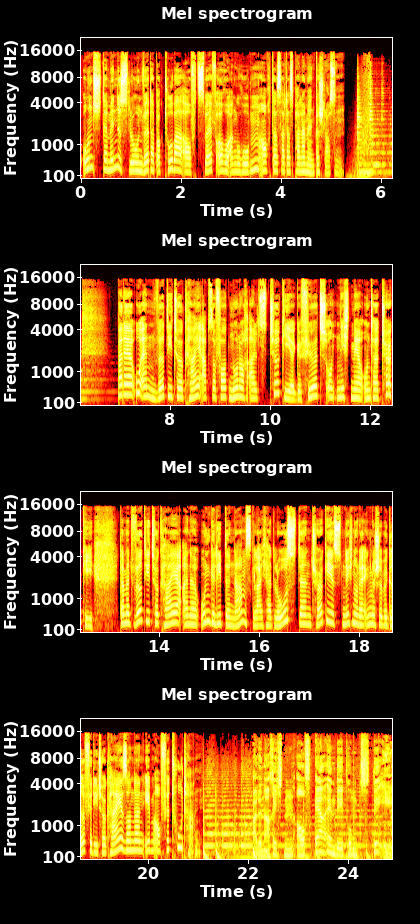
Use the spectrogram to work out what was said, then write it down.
Und der Mindestlohn wird ab Oktober auf 12 Euro angehoben. Auch das hat das Parlament beschlossen. Bei der UN wird die Türkei ab sofort nur noch als Türkei geführt und nicht mehr unter Turkey. Damit wird die Türkei eine ungeliebte Namensgleichheit los, denn Turkey ist nicht nur der englische Begriff für die Türkei, sondern eben auch für Tutan. Alle Nachrichten auf rnd.de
